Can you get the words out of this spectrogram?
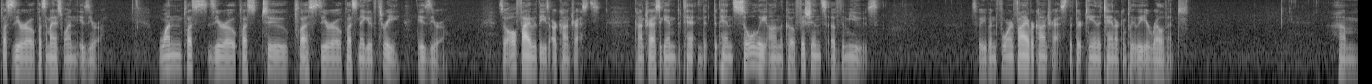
plus 0 plus a minus 1 is 0. 1 plus 0 plus 2 plus 0 plus negative 3 is 0. So all five of these are contrasts. Contrast again depend, depends solely on the coefficients of the mu's. So even 4 and 5 are contrasts. The 13 and the 10 are completely irrelevant. Um,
